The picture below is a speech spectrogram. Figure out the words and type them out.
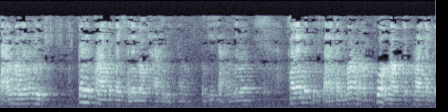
สามวันแล้วนี่ก็ได้พากันไปฉันในโรงทานอีกครับวันที่สามนะนะ คณะได้ปรึกษากันว่าพวกเราจะพากันไป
